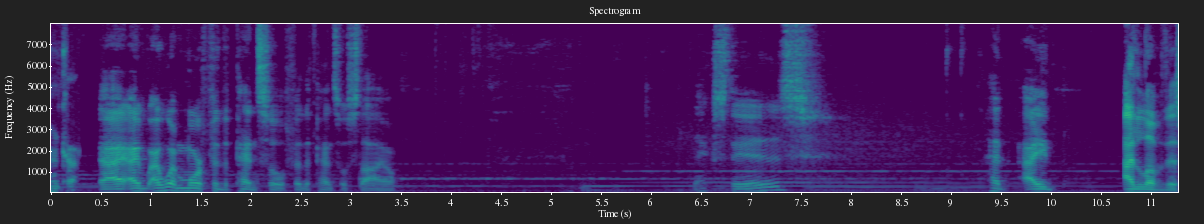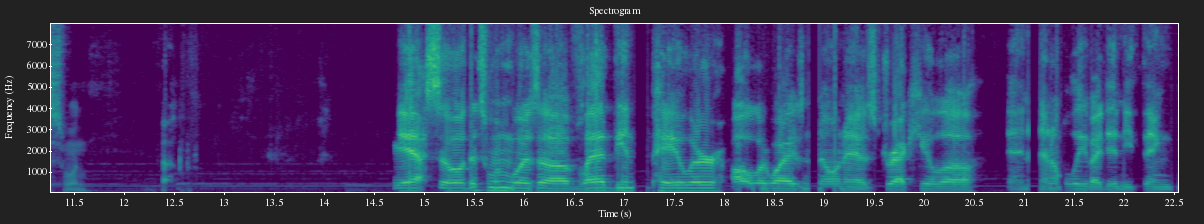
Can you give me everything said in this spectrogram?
Okay. I, I I went more for the pencil for the pencil style. Next is had I I love this one. Yeah. So this one was uh, Vlad the Impaler, otherwise known as Dracula, and I don't believe I did anything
